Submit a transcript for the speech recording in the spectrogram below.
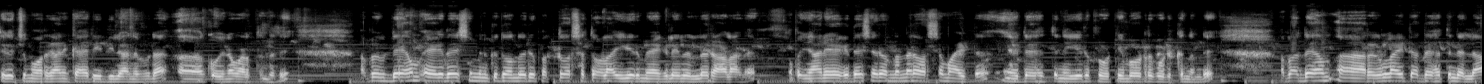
തികച്ചും ഓർഗാനിക്കായ രീതിയിലാണ് ഇവിടെ കോയിനെ വളർത്തുന്നത്. അപ്പോൾ ഇദ്ദേഹം ഏകദേശം എനിക്ക് തോന്നുന്ന ഒരു പത്ത് വർഷത്തോളം ഈ ഒരു മേഖലയിലുള്ള ഒരാളാണ്. അപ്പോൾ ഞാൻ ഏകദേശം ഒരു ഒന്നൊന്നര വർഷമായിട്ട് ഇദ്ദേഹത്തിന് ഈ ഒരു പ്രോട്ടീൻ പൗഡർ കൊടുക്കുന്നുണ്ട്. അപ്പോൾ അദ്ദേഹം റെഗുലറായിട്ട് അദ്ദേഹത്തിന്റെ എല്ലാ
